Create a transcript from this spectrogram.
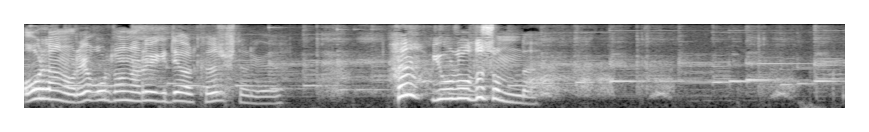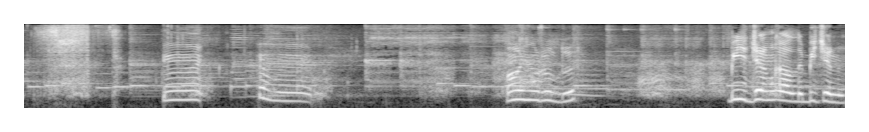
Oradan oraya, oradan oraya gidiyor arkadaşlar ya. Heh, yoruldu sonunda. Aa yoruldu. Bir canı kaldı, bir canı.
